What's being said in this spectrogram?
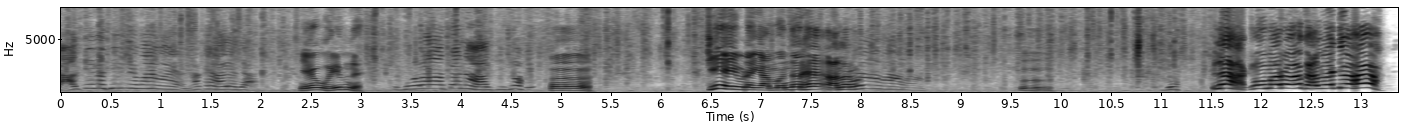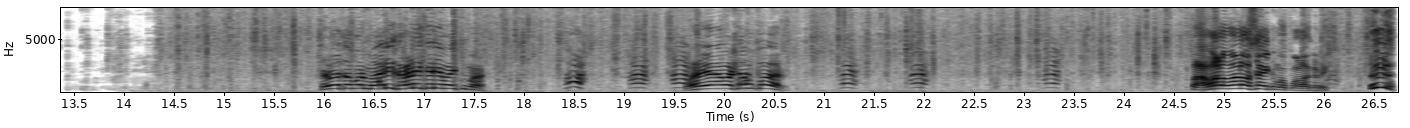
હાલતી નથી ને વાય વાય નકરા હાલે જા એવું એમ ને? બોલાવો તો ને હાલતી જો. હં ચી ઈવડાઈ આમ અંદર હે આલરમાં જો આટલો મારો હક હાલવા દ્યો હા. તમે તો પણ મારી ઘાણી કરી વચમાં. ભાઈ આવે ડમ્પર. પાવાળ વાળો સાઈડમાં પોળા ઘડીક. દે લે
